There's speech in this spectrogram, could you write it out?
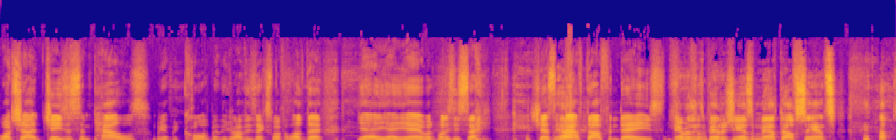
watch uh, Jesus and pals. We get the call about the guy with his ex-wife. I love the yeah, yeah, yeah. What, what does he say? She hasn't Yeah. mouthed off in days. Everything's better. She hasn't mouthed off since.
